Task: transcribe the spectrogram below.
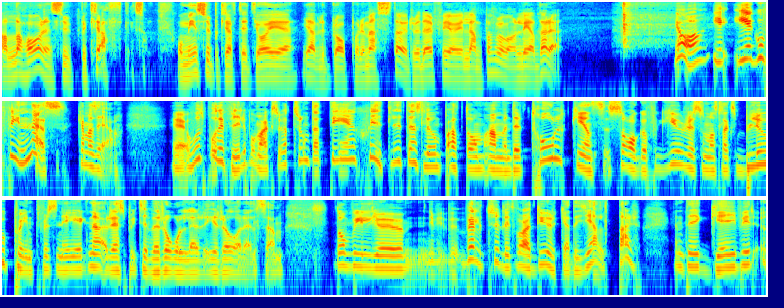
Alla har en superkraft. Liksom. Och min superkraft är att jag är jävligt bra på det mesta. Jag tror det är därför jag är lämpad för att vara en ledare. Ja, e- ego finnes kan man säga. Eh, hos både Filip och Max. Och jag tror inte att det är en skitliten slump att de använder Tolkiens sagofigurer som någon slags blueprint för sina egna respektive roller i rörelsen. De vill ju väldigt tydligt vara dyrkade hjältar. And they gave it a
